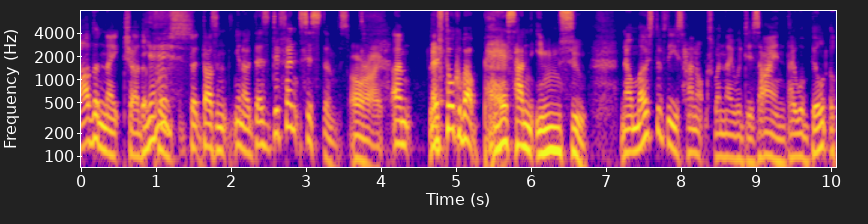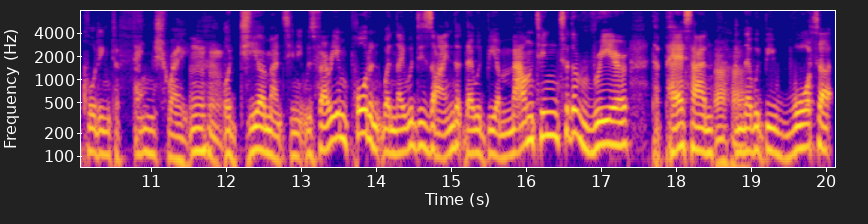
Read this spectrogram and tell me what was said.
other nature that proves- that doesn't. You know, there's defense systems. All right. Um, Let's talk about Baesan Imsu. Now, most of these hanoks, when they were designed, they were built according to feng shui mm-hmm. or geomancy. And it was very important when they were designed that there would be a mountain to the rear, the Baesan, uh-huh. and there would be water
